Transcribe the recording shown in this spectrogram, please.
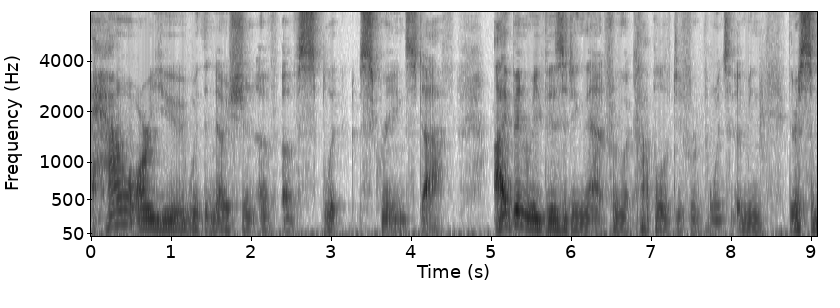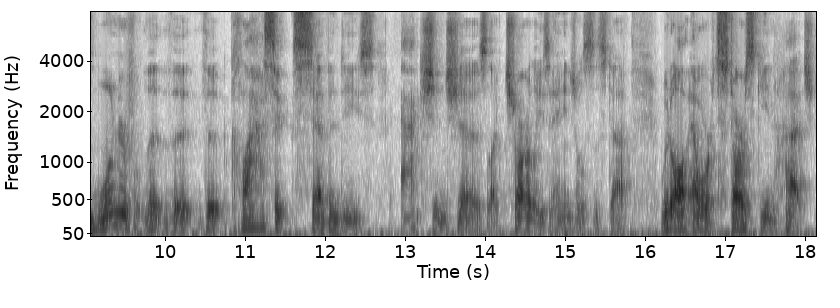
how are you with the notion of, of split screen stuff? I've been revisiting that from a couple of different points. I mean, there's some wonderful the the, the classic '70s action shows like Charlie's Angels and stuff would all or Starsky and Hutch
